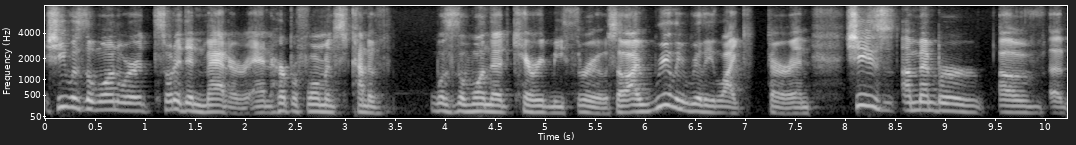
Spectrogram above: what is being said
she was the one where it sort of didn't matter, and her performance kind of was the one that carried me through. So I really, really liked her, and she's a member of, a,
